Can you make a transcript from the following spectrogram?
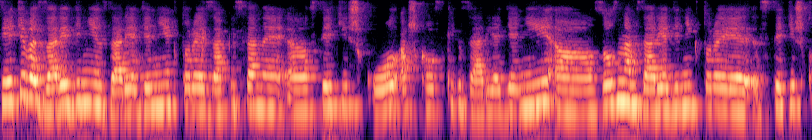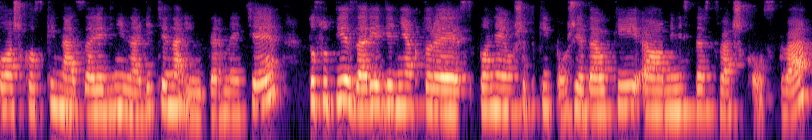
Sieťové zariadenie je zariadenie, ktoré je zapísané v sieti škôl a školských zariadení. Zoznam zariadení, ktoré je v sieti škôl a školských zariadení nájdete na internete. To sú tie zariadenia, ktoré splňajú všetky požiadavky ministerstva školstva.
